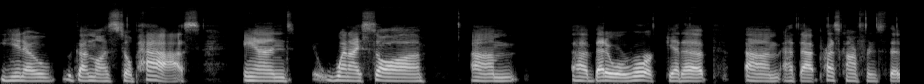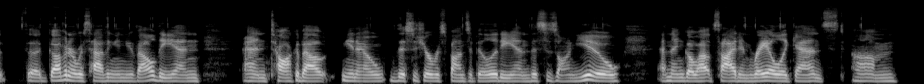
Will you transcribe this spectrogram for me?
you know, the gun laws still pass. And when I saw um, uh, Beto O'Rourke get up um, at that press conference that the governor was having in Uvalde and and talk about, you know, this is your responsibility and this is on you, and then go outside and rail against um,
